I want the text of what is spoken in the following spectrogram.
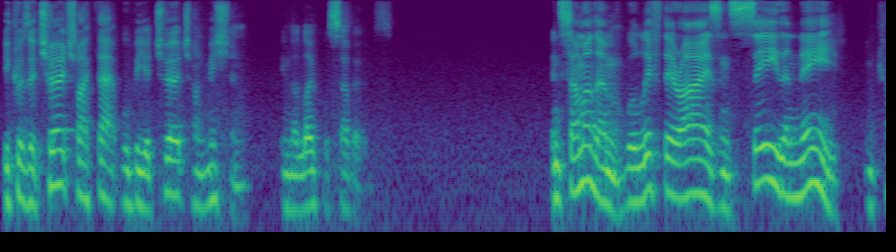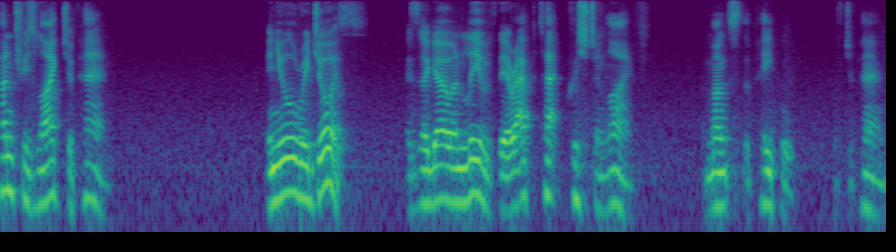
Because a church like that will be a church on mission in the local suburbs. And some of them will lift their eyes and see the need in countries like Japan. And you'll rejoice as they go and live their aptat Christian life amongst the people of Japan.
